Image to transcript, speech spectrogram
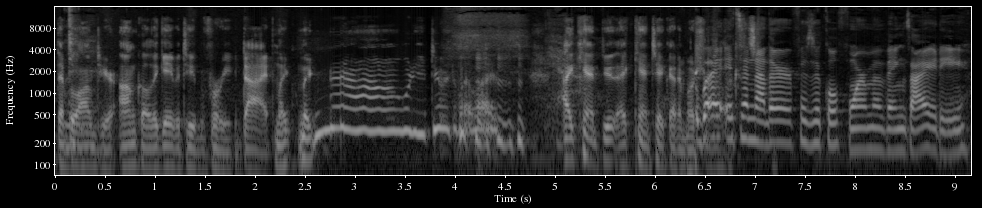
That belonged to your uncle. They gave it to you before he died. I'm like, I'm like, no, what are you doing to my life? I can't do. I can't take that emotion. but it's another physical form of anxiety.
